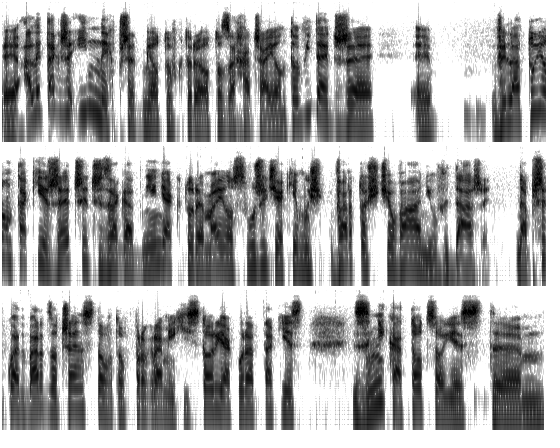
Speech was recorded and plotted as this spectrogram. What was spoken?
e, ale także innych przedmiotów, które o to zahaczają, to widać, że e, wylatują takie rzeczy czy zagadnienia, które mają służyć jakiemuś wartościowaniu wydarzeń. Na przykład bardzo często to w programie historii akurat tak jest, znika to, co jest um,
